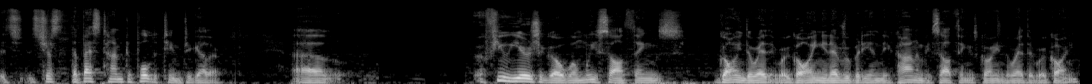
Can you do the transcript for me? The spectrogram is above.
it's, it's just the best time to pull the team together. Uh, a few years ago, when we saw things going the way they were going, and everybody in the economy saw things going the way they were going,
